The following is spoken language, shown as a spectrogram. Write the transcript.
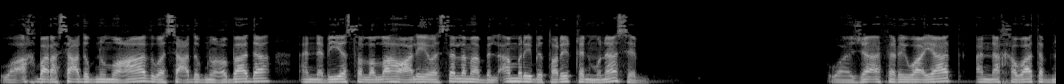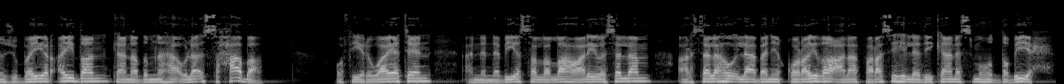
وأخبر سعد بن معاذ وسعد بن عبادة النبي صلى الله عليه وسلم بالأمر بطريق مناسب. وجاء في الروايات أن خوات بن جبير أيضا كان ضمن هؤلاء الصحابة. وفي رواية أن النبي صلى الله عليه وسلم أرسله إلى بني قريظة على فرسه الذي كان اسمه الضبيح.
